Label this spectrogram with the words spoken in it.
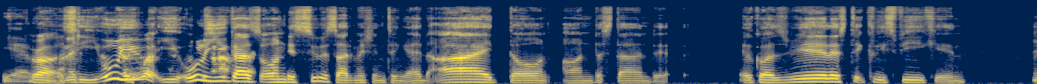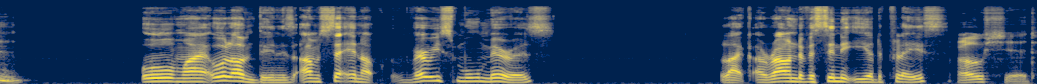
yeah, bro. Right, see, all you, you, all of you guys are on this suicide mission thing, and I don't understand it because realistically speaking, Mm. All my, all I'm doing is I'm setting up very small mirrors, like around the vicinity of the place, Oh shit.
